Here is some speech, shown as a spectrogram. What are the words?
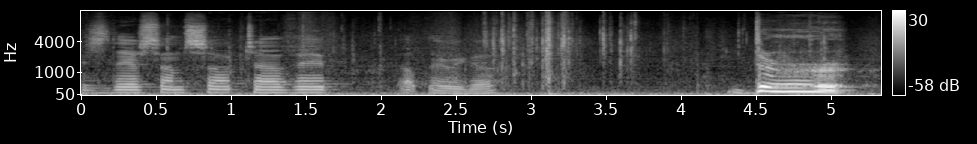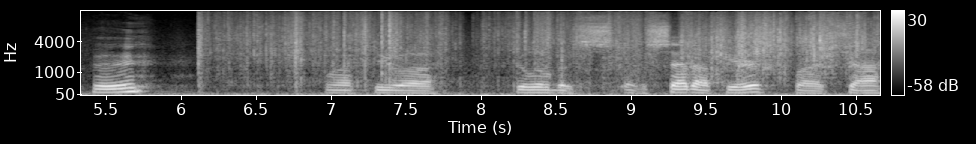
Is there some sort of a Oh, there we go. Durr. Eh? We'll have to uh, do a little bit of, of a setup here, but uh,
